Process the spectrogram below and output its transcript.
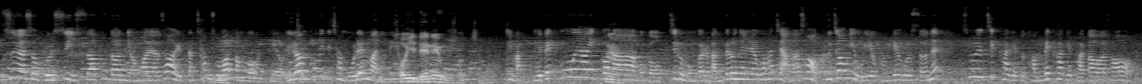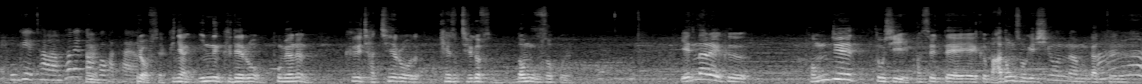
웃으면서 볼 수 있었던 영화여서 일단 참 좋았던 것 같아요 이런 코미디 참 오랜만이네요 거의 내내 웃었죠. 막 베베 꼬여 있거나 네. 뭔가 억지로 뭔가를 만들어내려고 하지 않아서 그 점이 오히려 관객으로서는 솔직하게 또 담백하게 다가와서 보기에 참 편했던 네. 것 같아요. 필요 없어요. 그냥 있는 그대로 보면은 그 자체로 계속 즐겁습니다. 너무 웃었고요. 옛날에 그 범죄 도시 봤을 때의 그 마동석의 시원함 같은 아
